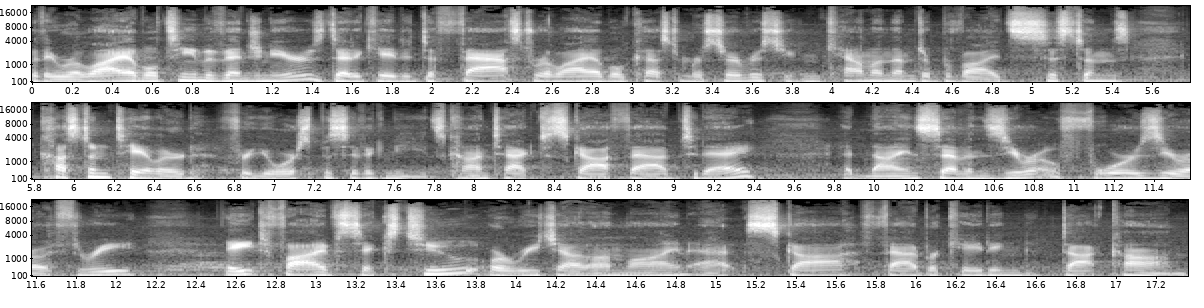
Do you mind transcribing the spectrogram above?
With a reliable team of engineers dedicated to fast, reliable customer service, you can count on them to provide systems custom tailored for your specific needs. Contact Ska Fab today at 970 403 8562 or reach out online at skafabricating.com.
